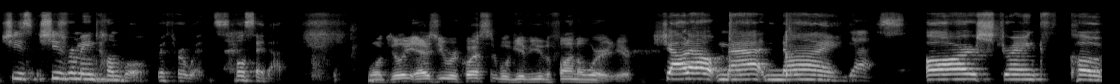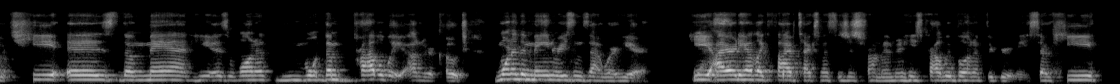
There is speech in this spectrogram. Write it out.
she's she's remained humble with her wins. We'll say that. Well, Julie, as you requested, we'll give you the final word here. Shout out Matt Nine. Yes. Our strength coach. He is the man. He is one of them, probably under coach. One of the main reasons that we're here. He, yes. I already have like five text messages from him, and he's probably blown up the GroupMe. So he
